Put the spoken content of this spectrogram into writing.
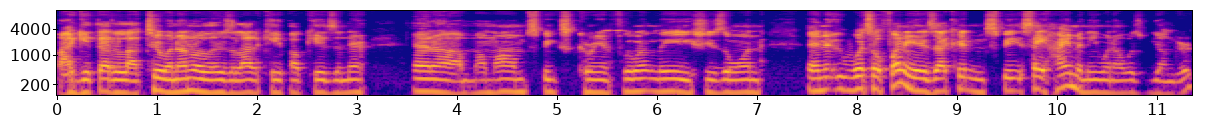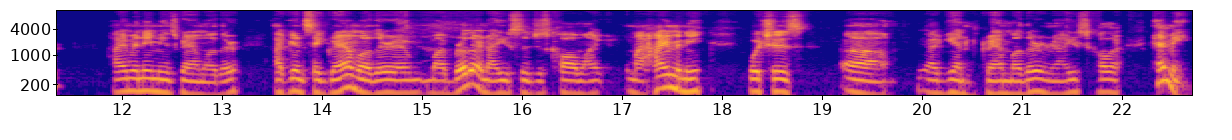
I get that a lot too, and I know there's a lot of K-pop kids in there. And uh, my mom speaks Korean fluently. She's the one. And what's so funny is I couldn't speak say Haimani when I was younger. Haimani means grandmother. I couldn't say grandmother, and my brother and I used to just call my my Haimani, which is uh, again grandmother, and I used to call her Hemi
